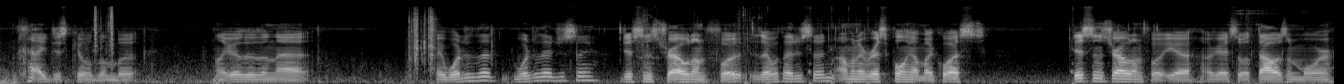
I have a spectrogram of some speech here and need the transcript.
I just killed them, but... Like, other than that... Wait, what did that... What did that just say? Distance traveled on foot? Is that what that just said? I'm gonna risk pulling up my quest. Distance traveled on foot, yeah. Okay, so a thousand more.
